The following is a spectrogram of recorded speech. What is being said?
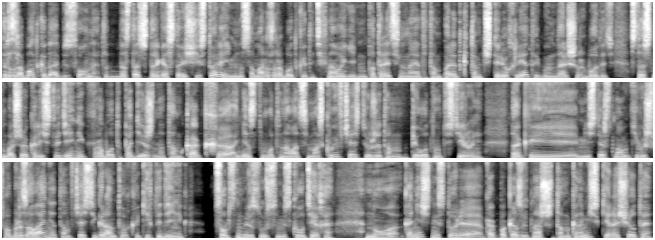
Разработка, да, безусловно, это достаточно дорогостоящая история. Именно сама разработка этой технологии. Мы потратили на это там порядка там, 4 лет и будем дальше работать. Достаточно большое количество денег. Работа поддержана там как агентством вот, инноваций Москвы в части уже там пилотного тестирования, так и Министерство науки и высшего образования там в части грантовых каких каких-то денег собственными ресурсами Сколтеха. Но конечная история, как показывают наши там экономические расчеты,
